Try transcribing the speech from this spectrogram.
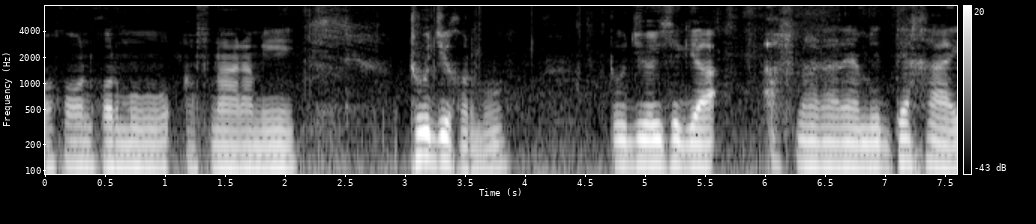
ওখন করমু আপনার আমি টু জি করমু। টু জি হয়েছে গিয়া আপনার আরে আমি দেখাই।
